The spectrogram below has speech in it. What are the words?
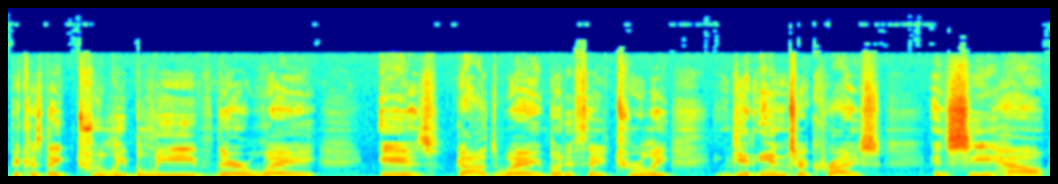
because they truly believe their way is God's way. But if they truly get into Christ and see how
